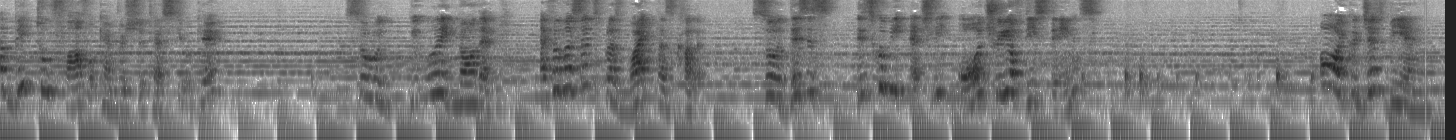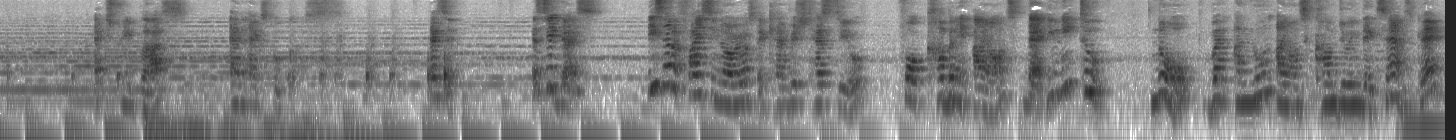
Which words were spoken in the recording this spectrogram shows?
A bit too far for Cambridge to test you, okay? So we will ignore that. Effervescence plus white plus color. So this is this could be actually all three of these things. Or it could just be an X3 plus and X2 plus. That's it. That's it guys. These are the five scenarios that Cambridge tests you for carbonate ions that you need to know when unknown ions come during the exams, okay?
